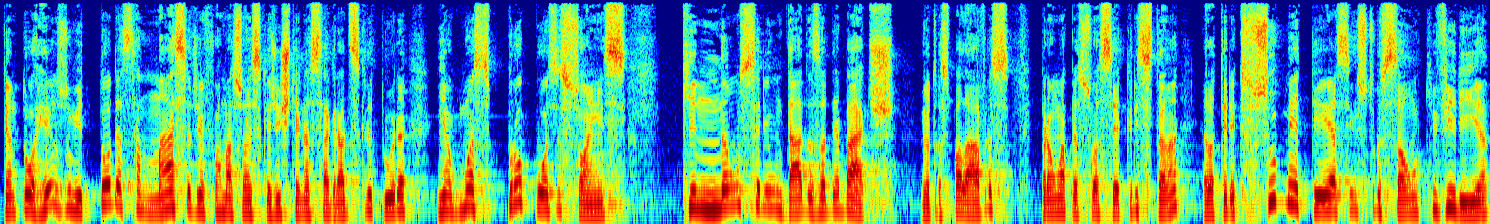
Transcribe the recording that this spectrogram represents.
tentou resumir toda essa massa de informações que a gente tem na Sagrada Escritura em algumas proposições que não seriam dadas a debate em outras palavras, para uma pessoa ser cristã, ela teria que submeter essa instrução que viria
